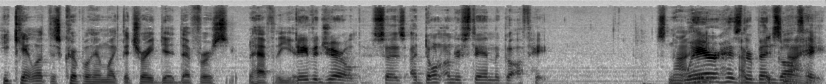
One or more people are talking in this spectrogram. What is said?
he can't let this cripple him like the trade did that first half of the year. David Gerald says, "I don't understand the Goff hate. It's not. Where hate. has I- there been it's Goff not hate?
